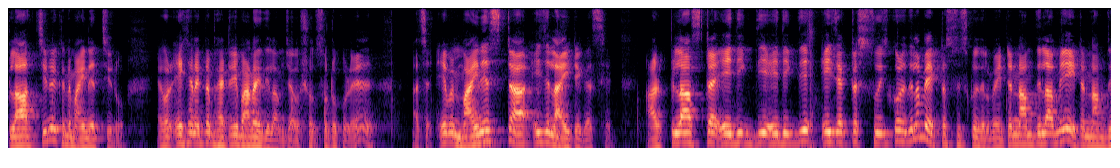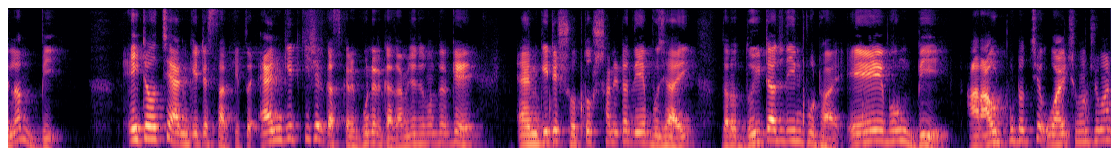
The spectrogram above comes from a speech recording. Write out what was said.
প্লাস চিহ্ন, এখানে মাইনাস চিহ্ন। এখন এখানে একটা ব্যাটারি বানাই দিলাম, যাও, ছোট করে হ্যাঁ? আচ্ছা এবার মাইনাসটা এই যে লাইটে গেছে, আর প্লাসটা এই দিক দিয়ে, এই দিক দিয়ে, এই যে একটা সুইচ করে দিলাম, একটা সুইচ করে দিলাম। এটার নাম দিলাম এ এটার নাম দিলাম বি এইটা হচ্ছে অ্যানগেটের সার্কিট তো অ্যানগেট কিসের কাজ করে? গুণের কাজ। আমি যদি তোমাদেরকে অ্যানগেটের সত্যক সারিটা দিয়ে বুঝাই, ধরো দুইটা যদি ইনপুট হয় এ এবং বি আর আউটপুট হচ্ছে ওয়াই সমান সমান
